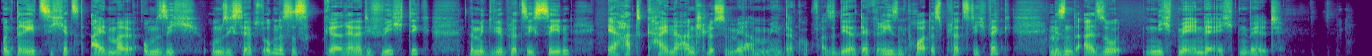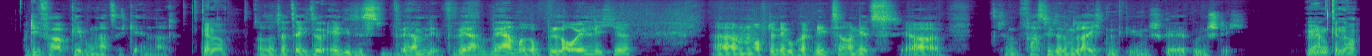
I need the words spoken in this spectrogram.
und dreht sich jetzt einmal um sich, um sich selbst um. Das ist relativ wichtig, damit wir plötzlich sehen, er hat keine Anschlüsse mehr am Hinterkopf. Also der, der Riesenport ist plötzlich weg. Wir sind also nicht mehr in der echten Welt. Und die Farbgebung hat sich geändert. Genau. Also tatsächlich so eher dieses wärm, wär, wärmere, bläuliche ähm, auf der Nebukadnezar und jetzt ja schon fast wieder so einen leichten Grün- äh, Grünstich. Hm, Ja. Genau.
